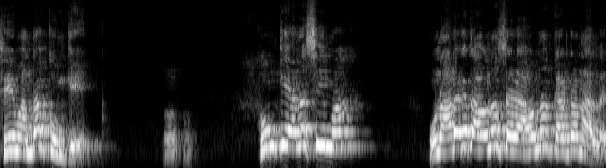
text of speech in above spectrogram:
சீமான் தான் கும்கி. ஓஹோ. கும்கி ஆனா சீமா? உன்னை அடக்கத்தை அவன் தான் சரி அவன் தான் கரெக்டான ஆள்.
